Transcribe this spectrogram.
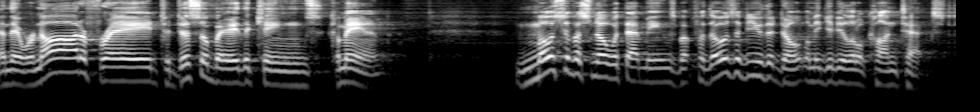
and they were not afraid to disobey the king's command. Most of us know what that means, but for those of you that don't, let me give you a little context.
